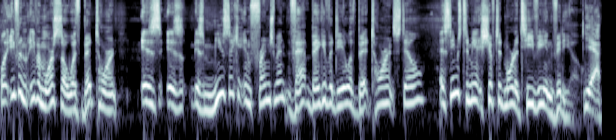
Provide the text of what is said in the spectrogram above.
Well, even even more so with BitTorrent. Is is is music infringement that big of a deal with BitTorrent still? It seems to me it shifted more to TV and video. Yeah,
